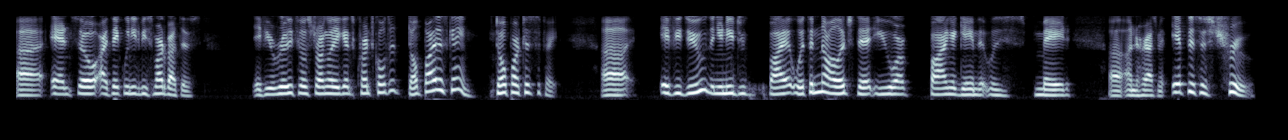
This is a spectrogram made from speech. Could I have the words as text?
Uh, and so I think we need to be smart about this. If you really feel strongly against crunch culture, don't buy this game. Don't participate. Uh, if you do, then you need to buy it with the knowledge that you are buying a game that was made uh, under harassment. If this is true,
